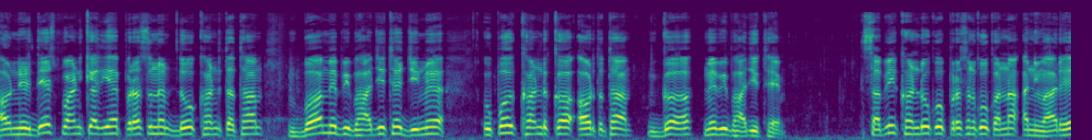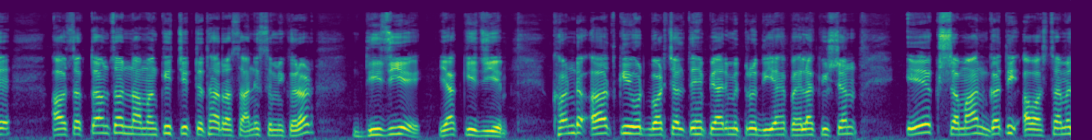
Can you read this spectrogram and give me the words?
और निर्देश पॉइंट क्या दिया है, प्रश्न दो खंड तथा ब में विभाजित है, जिनमें उपखंड क और तथा ग में विभाजित है। सभी खंडों को प्रश्न को करना अनिवार्य है। आवश्यकता अनुसार नामांकित चित्र तथा रासायनिक समीकरण दीजिए या कीजिए। खंड अर्थ की ओर बढ़ चलते हैं। प्यारे मित्रों, दिया है पहला क्वेश्चन। एक समान गति अवस्था में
